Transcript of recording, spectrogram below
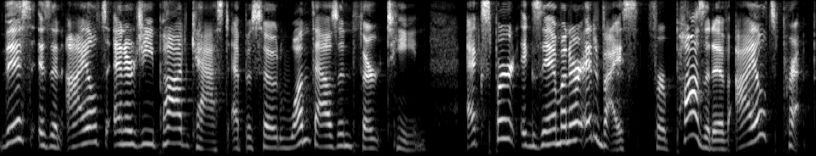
This is an IELTS Energy Podcast, episode 1013 Expert Examiner Advice for Positive IELTS Prep.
